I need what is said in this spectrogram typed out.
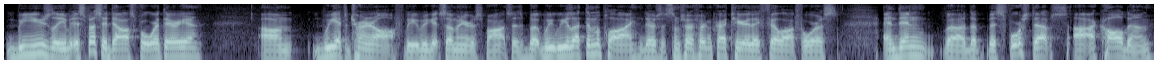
we usually, especially Dallas Fort Worth area, um, we have to turn it off. We, we get so many responses, but we, we let them apply. There's some certain criteria they fill out for us, and then uh, the, there's four steps. I, I call them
